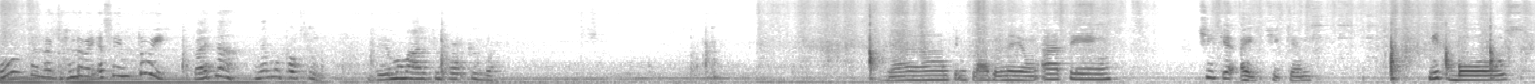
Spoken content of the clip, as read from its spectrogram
Oo, oh, talaga. Hala, may asin to eh. Kahit na. Lagyan mo pork cube. Hindi mo maalit yung pork cube ah. Yan, timplado na yung ating chicken, ay chicken, meatballs.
